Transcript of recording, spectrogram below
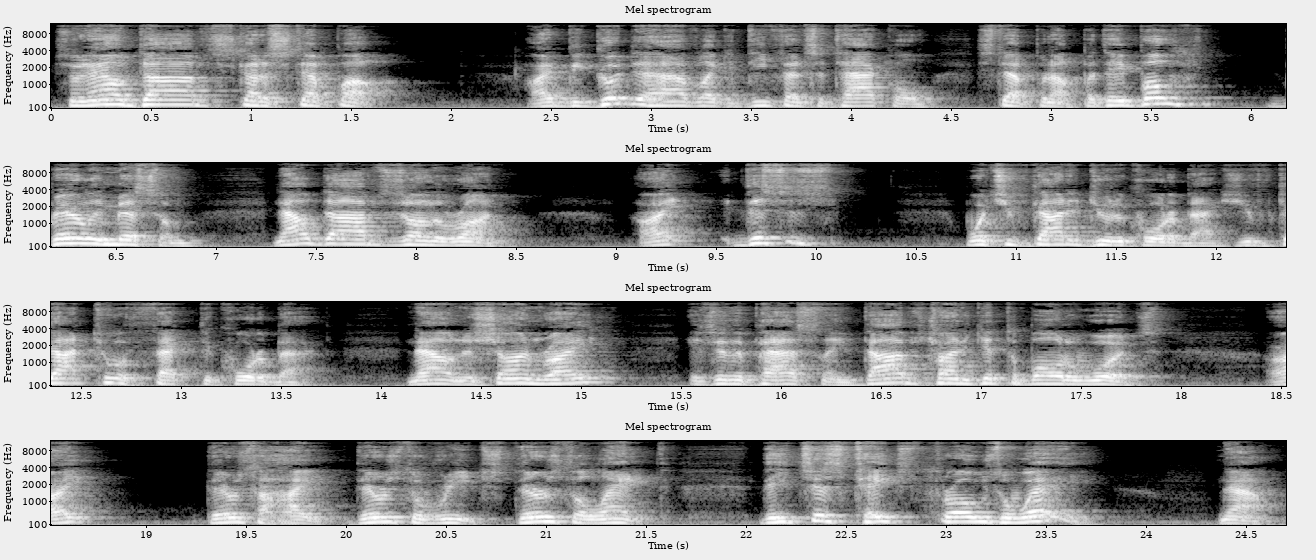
So now Dobbs got to step up. Right, be good to have like a defensive tackle stepping up, but they both barely miss him. Now Dobbs is on the run. All right, this is what you've got to do to quarterbacks. You've got to affect the quarterback. Now Nahshon Wright is in the pass lane. Dobbs trying to get the ball to Woods. All right, there's the height, there's the reach, there's the length. They just takes throws away. Now,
